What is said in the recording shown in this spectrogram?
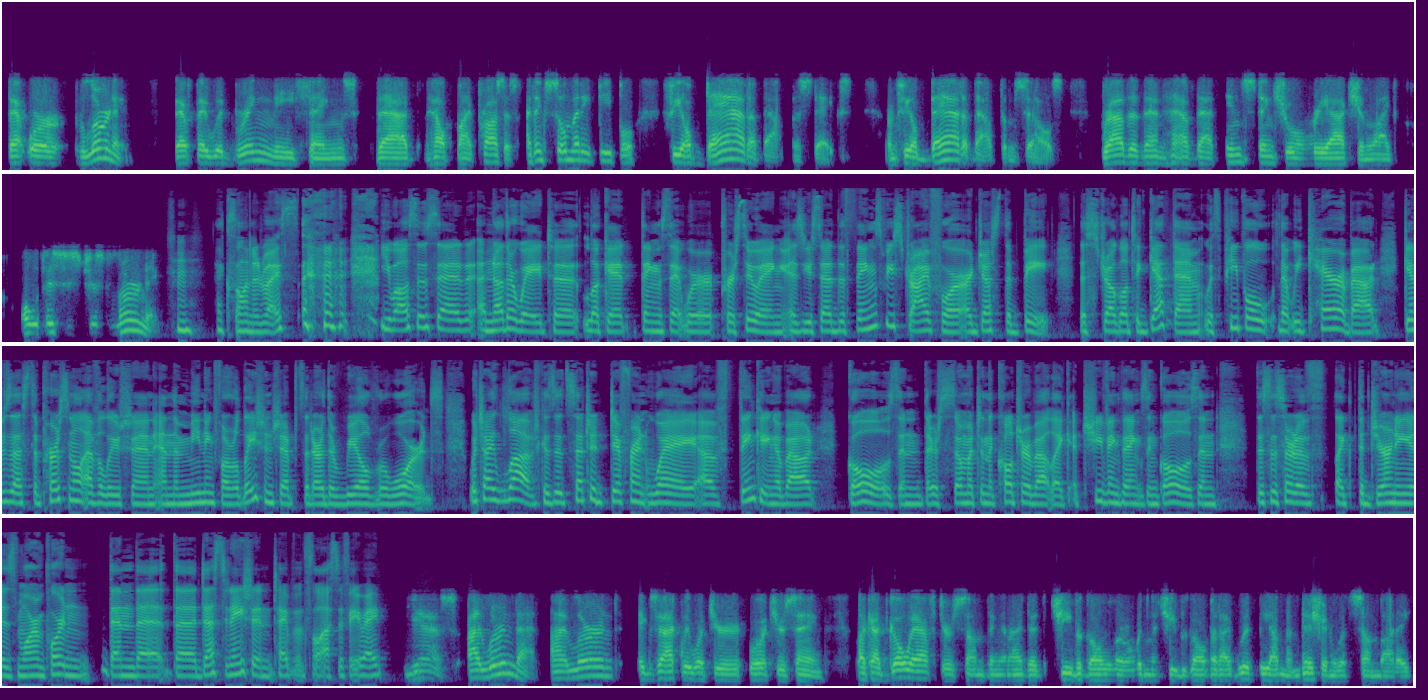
that were learning, that they would bring me things that help my process. I think so many people feel bad about mistakes and feel bad about themselves rather than have that instinctual reaction like, oh, this is just learning. Hmm. Excellent advice. you also said another way to look at things that we're pursuing is you said the things we strive for are just the bait. The struggle to get them with people that we care about gives us the personal evolution and the meaningful relationships that are the real rewards, which I loved because it's such a different way of thinking about goals. And there's so much in the culture about like achieving things and goals. And this is sort of like the journey is more important than the the destination type of philosophy, right? Yes, I learned that. I learned exactly what you're what you're saying. Like I'd go after something and I'd achieve a goal or wouldn't achieve a goal, but I would be on the mission with somebody,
